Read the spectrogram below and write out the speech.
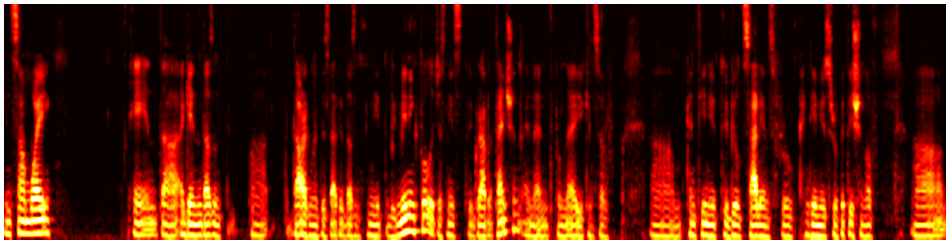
in some way. And uh, again it doesn't uh, the argument is that it doesn't need to be meaningful. It just needs to grab attention. And then from there you can sort of um, continue to build salience through continuous repetition of um,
